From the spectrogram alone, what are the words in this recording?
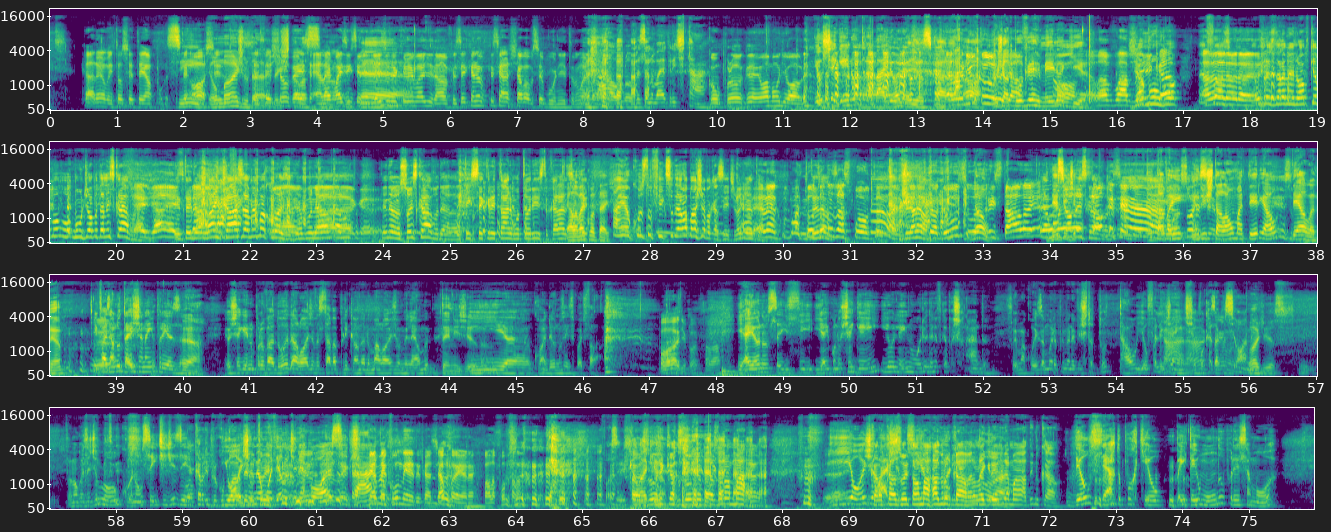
Caramba, então você tem a. Você Sim, tem, ó, eu você, manjo você da- da fechou bem. instalação. Ela é mais inteligente É. do que eu imaginava. Eu pensei que era porque você achava você bonito, não é? Paulo, você não vai acreditar. Comprou, ganhou a mão de obra. Eu cheguei no trabalho. Olha isso, cara. Ela uniu Ó, tudo eu já, já. tô vermelho Ó. aqui. Ela. Já bombou. É Ah, não, fácil. não, não. O preço dela é melhor porque a mão mão de obra dela é escrava. É, já é Entendeu? escravo. Lá em casa é a mesma coisa. Ai, Minha mulher, ela não- caraca. entendeu? Eu sou escravo dela. Ela tem secretário, motorista, o caralho. Ela vai contar isso. Aí o custo fixo dela baixa pra cacete, não adianta. Ela matou Entendeu? todas as pontas. Não, o cara produz, o Não. outro instala e... É a mão Nesse de obra dia- escrava. É É, Eu tava eu indo recebo. instalar um material Isso, dela, né? E fazendo teste na empresa. É. Eu cheguei no provador da loja, você estava aplicando era uma loja, eu me lembro. TNG. E ah, quando eu não sei se pode falar. Pode, pode falar. E aí eu não sei se. E aí quando eu cheguei e olhei no olho dele, eu fiquei apaixonado. Foi uma coisa, amor à primeira vista total. E eu falei, gente, eu vou casar Caraca, com esse homem. Pode isso. Foi uma coisa de louco, eu não sei te dizer. Cara de e hoje o meu também. modelo de Meu Deus, negócio, né, cara? tá? Fiquei até com medo, cara. Você apanha, né? Fala, pô, fala. Posso Ele falar casou, aqui. ele casou, meu, casou na marra. E hoje O cara eu acho casou, ele tava que amarrado no carro. Ela na igreja, ele amarrado dentro do carro. Deu certo porque eu peitei o mundo por esse amor.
